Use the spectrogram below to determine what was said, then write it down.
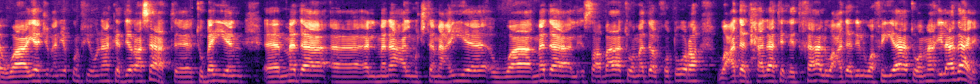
ويجب أن يكون في هناك دراسات تبين مدى المناعة المجتمعية ومدى الإصابات ومدى الخطورة وعدد حالات الإدخال وعدد الوفيات وما إلى ذلك.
